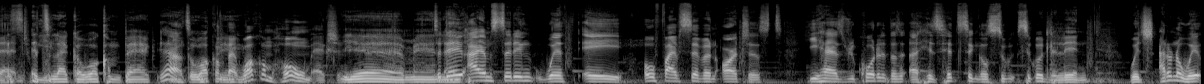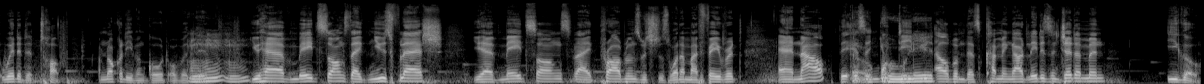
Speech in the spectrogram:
That It's, it's like a welcome back. yeah, it's a welcome back. Welcome home, actually. Yeah, man. Today, like- I am sitting with a 057 artist. He has recorded the, uh, his hit single Siko Dleleni, which I don't know where, where did it top. I'm not going to even go over there. Mm-hmm, You have made songs like Newsflash. You have made songs like Problems, which is one of my favorite. And now there is a new debut album that's coming out. Ladies and gentlemen, Ego.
